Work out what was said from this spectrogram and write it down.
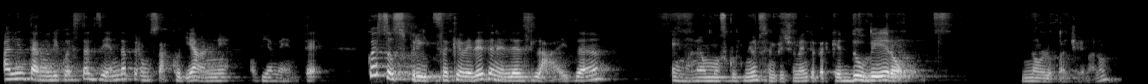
all'interno di questa azienda per un sacco di anni, ovviamente. Questo spritz che vedete nelle slide, e non è un Moscow Mule semplicemente perché dovero non lo facevano,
